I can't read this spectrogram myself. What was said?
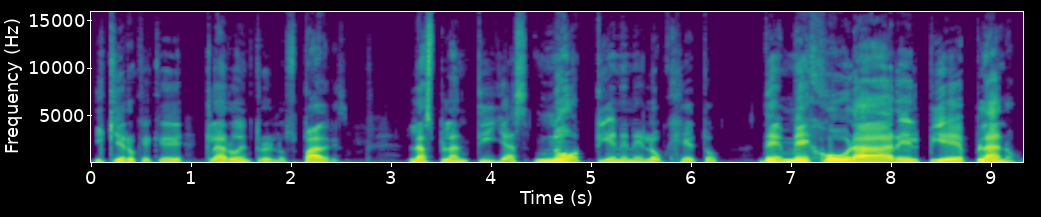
y quiero que quede claro dentro de los padres. Las plantillas no tienen el objeto de mejorar el pie plano.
